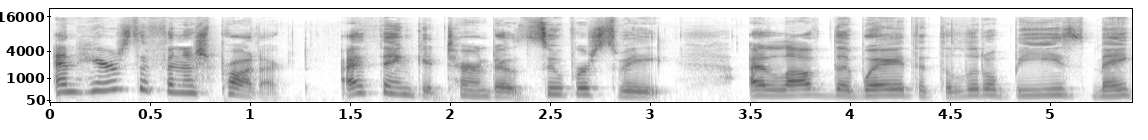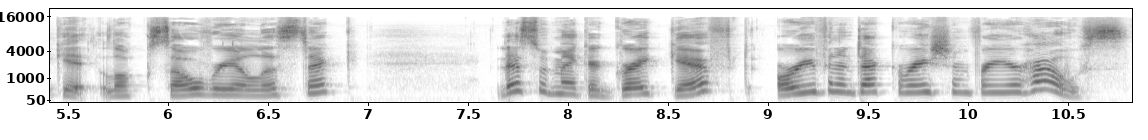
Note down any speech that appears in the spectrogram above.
And here's the finished product. I think it turned out super sweet. I love the way that the little bees make it look so realistic. This would make a great gift or even a decoration for your house.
